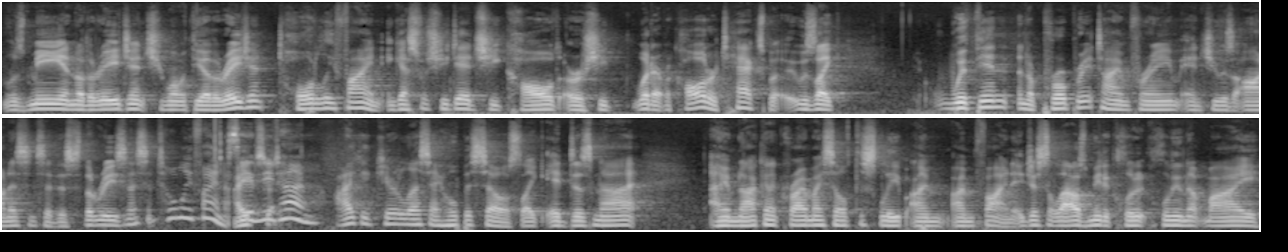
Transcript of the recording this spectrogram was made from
was me and another agent. She went with the other agent, totally fine. And guess what she did? She called or she whatever called or text, but it was like within an appropriate time frame, and she was honest and said this is the reason. I said totally fine. Saves I, you time. I could care less. I hope it sells. Like it does not. I am not going to cry myself to sleep. I'm I'm fine. It just allows me to cl- clean up my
